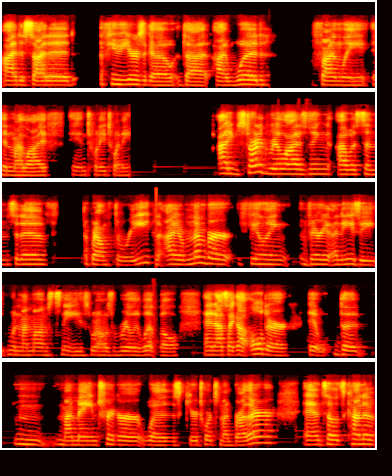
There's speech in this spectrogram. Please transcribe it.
I decided a few years ago that I would finally in my life in 2020. I started realizing I was sensitive around three. I remember feeling very uneasy when my mom sneezed when I was really little. And as I got older, it the my main trigger was geared towards my brother. And so it's kind of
